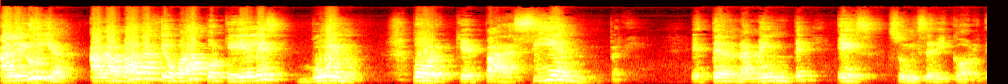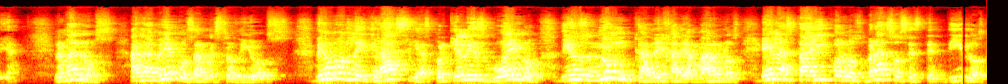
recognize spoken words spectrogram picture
Aleluya, alabad a Jehová porque Él es bueno, porque para siempre eternamente es su misericordia. Hermanos, alabemos a nuestro Dios. Démosle gracias porque Él es bueno. Dios nunca deja de amarnos. Él está ahí con los brazos extendidos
